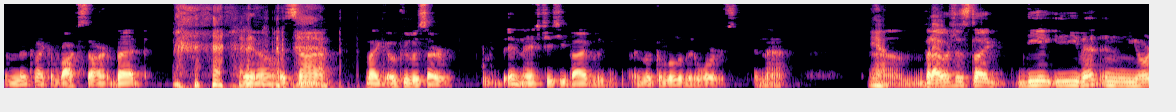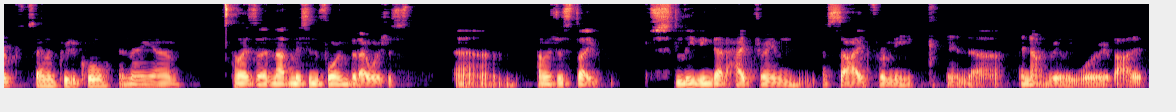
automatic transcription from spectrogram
and look like a rock star. But you know, it's not like Oculus are and HTC Vive look, look a little bit worse than that. Yeah. Um, but I was just like the, the event in New York sounded pretty cool, and I um I was uh, not misinformed, but I was just um I was just like just leaving that hype train aside for me and uh and not really worried about it.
